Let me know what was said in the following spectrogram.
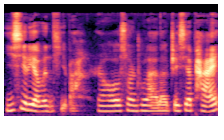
一系列问题吧。然后算出来的这些牌，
